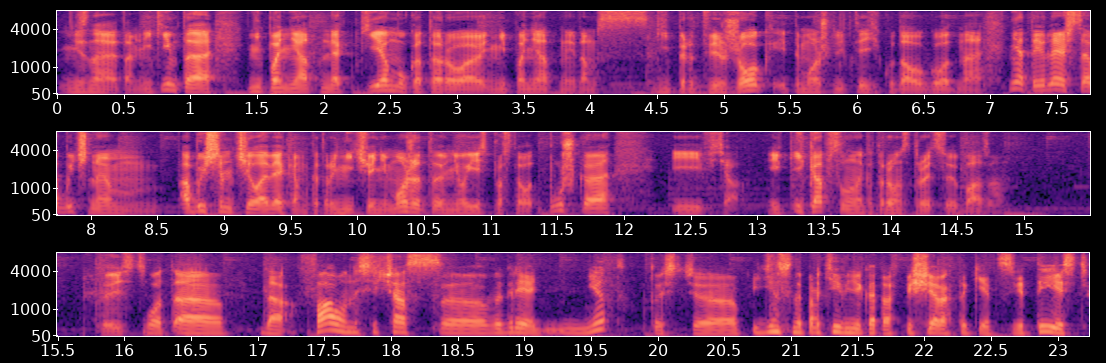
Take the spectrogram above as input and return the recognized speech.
не знаю, там, не каким-то непонятно кем, у которого непонятный там гипердвижок, и ты можешь лететь куда угодно. Нет, ты являешься обычным, обычным человеком, который ничего не может, у него есть просто вот пушка, и все. И, и капсула, на которой он строит свою базу. То есть... Вот, э, да, фауны сейчас э, в игре нет. То есть э, единственный противник это в пещерах такие цветы есть,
